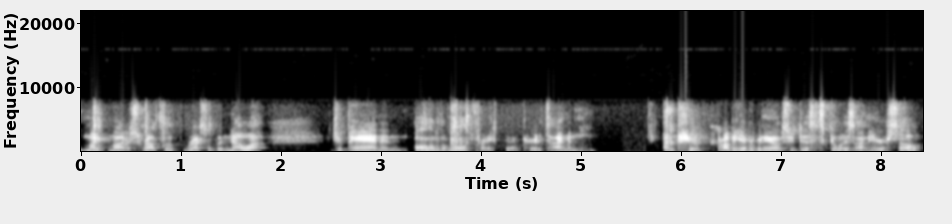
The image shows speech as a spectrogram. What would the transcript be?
Mike Modest wrestled, wrestled in Noah, Japan, and all over the world for extended period of time, and I'm sure probably everybody knows who Disco is on here. So.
